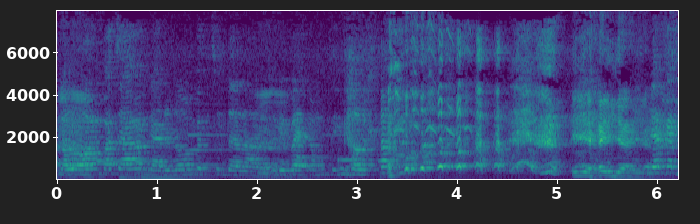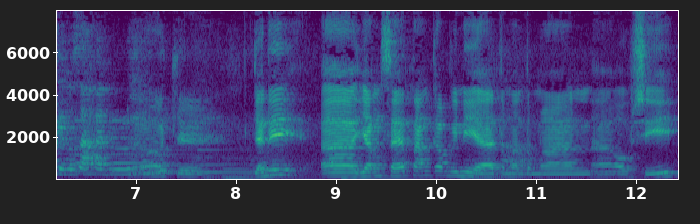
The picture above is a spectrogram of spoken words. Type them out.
Kalau Nah. orang pacaran nggak ada dompet sudah lah. Nah. Lebih baik kamu tinggalkan. Iya iya iya. Biarkan dia usaha dulu. Oke. Jadi eh, yang saya tangkap ini ya teman-teman eh, opsi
